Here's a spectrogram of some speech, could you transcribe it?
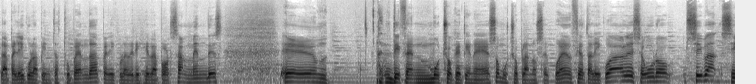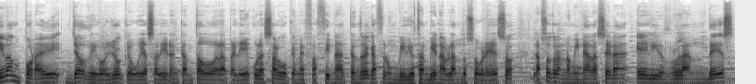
La película pinta estupenda, película dirigida por Sam Mendes. Eh, Dicen mucho que tiene eso, mucho plano secuencia, tal y cual, y seguro, si van, si van por ahí, ya os digo yo que voy a salir encantado de la película, es algo que me fascina, tendré que hacer un vídeo también hablando sobre eso. Las otras nominadas eran El Irlandés,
